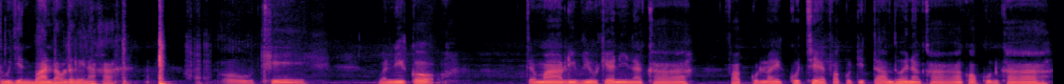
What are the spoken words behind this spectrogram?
ตู้เย็นบ้านเราเลยนะคะ โอเค วันนี้ก็จะมารีวิวแค่นี้นะคะ ฝากกดไลค์ กดแชร์ ฝากกดติดตามด้วยนะคะ ขอบคุณค่ะ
